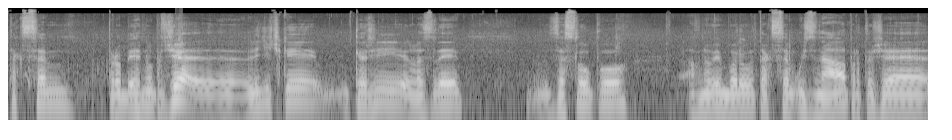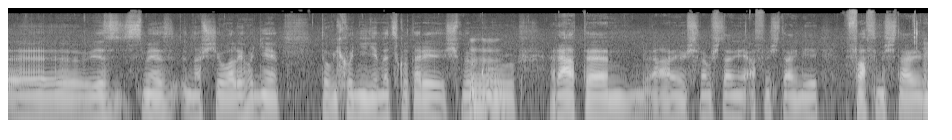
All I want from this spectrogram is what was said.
tak jsem proběhnul, protože eh, lidičky, kteří lezli ze sloupu a v Novém Boru, tak jsem už znal, protože eh, je, jsme navštěvovali hodně to východní Německo, tady Šmilku, mm. Ráten, já nevím, Schrammsteiny, Affensteiny, Pfaffensteiny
